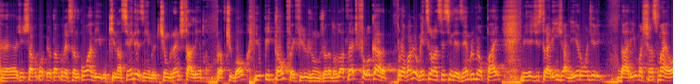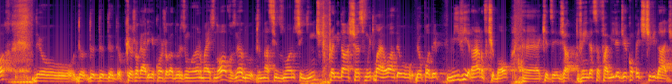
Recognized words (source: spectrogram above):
É, a gente tava, eu estava conversando com um amigo que nasceu em dezembro, que tinha um grande talento para futebol, e o Pitão, que foi filho de um jogador do Atlético, falou: Cara, provavelmente se eu nascesse em dezembro, meu pai me registraria em janeiro, onde ele daria uma chance maior de eu, de, de, de, porque eu jogaria com jogadores um ano mais novos, né, do, nascidos no ano seguinte, para me dar uma chance muito maior de eu, de eu poder me virar no futebol. É, quer dizer, ele já vem dessa família de competitividade.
